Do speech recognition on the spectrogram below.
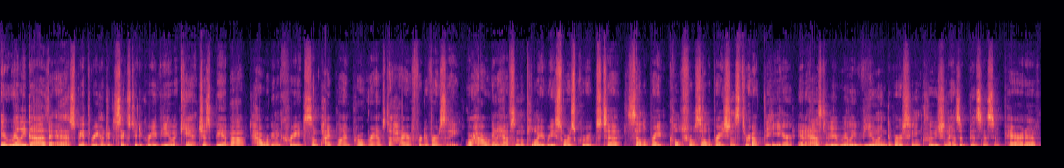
It really does. It has to be a 360 degree view. It can't just be about how we're going to create some pipeline programs to hire for diversity or how we're going to have some employee resource groups to celebrate cultural celebrations throughout the year. It has to be really viewing diversity and inclusion as a business imperative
